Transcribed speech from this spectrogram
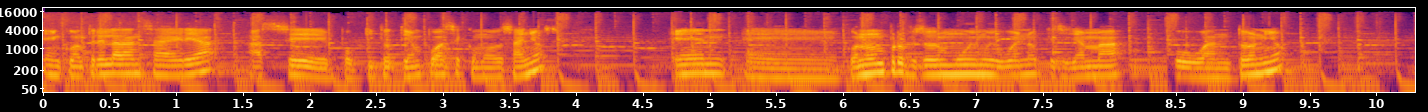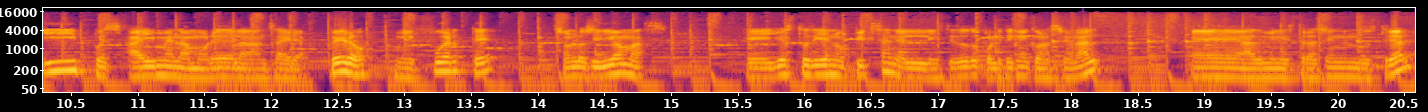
encontré la danza aérea hace poquito tiempo, hace como dos años, en, eh, con un profesor muy muy bueno que se llama Hugo Antonio y pues ahí me enamoré de la danza aérea. Pero mi fuerte son los idiomas. Eh, yo estudié en UPIXA, en el Instituto Politécnico Nacional, eh, Administración Industrial,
